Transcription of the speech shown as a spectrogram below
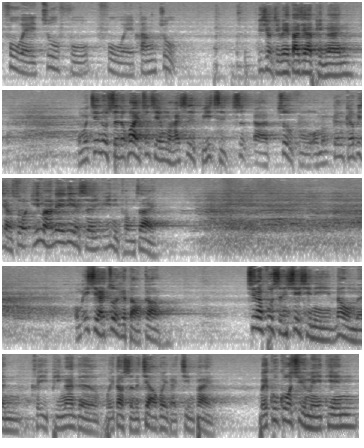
父为祝福，父为帮助”。弟兄姐妹，大家平安。我们进入神的话语之前，我们还是彼此祝啊祝福。我们跟隔壁讲说：“以马内利的神与你同在。”我们一起来做一个祷告。既然父神，谢谢你，让我们可以平安的回到神的教会来敬拜。回顾过去每一天。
